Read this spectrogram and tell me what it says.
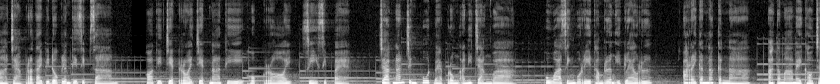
มาจากพระไตรปิฎกเล่มที่ 13 ข้อที่ 707 หน้าที่ 648 จากนั้นจึงพูดแบบปรงอนิจจังว่า ผู้ว่าสิงห์บุรีทำเรื่องอีกแล้วหรือ อะไรกันนักกันหนา อาตมาไม่เข้าใจ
